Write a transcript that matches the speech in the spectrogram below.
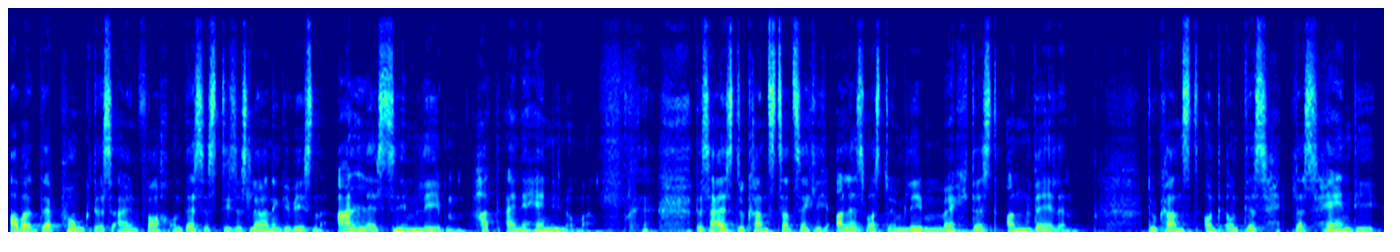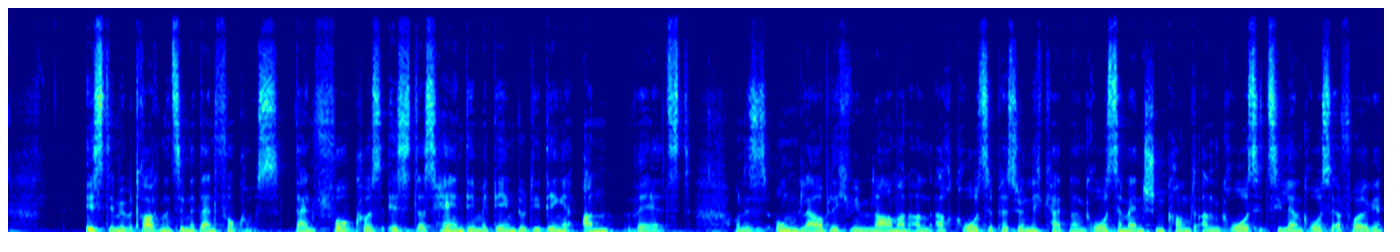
Aber der Punkt ist einfach, und das ist dieses Learning gewesen, alles im Leben hat eine Handynummer. Das heißt, du kannst tatsächlich alles, was du im Leben möchtest, anwählen. Du kannst, und, und das, das Handy ist im übertragenen Sinne dein Fokus. Dein Fokus ist das Handy, mit dem du die Dinge anwählst. Und es ist unglaublich, wie nah man an auch große Persönlichkeiten, an große Menschen kommt, an große Ziele, an große Erfolge.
